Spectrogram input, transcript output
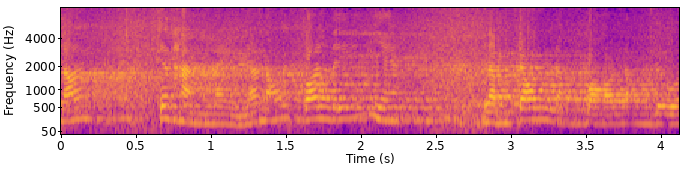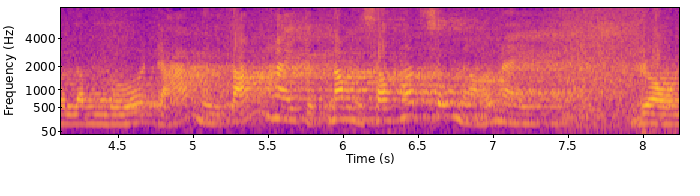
nói Cái thằng này nó nói có lý nha. Làm trâu, làm bò, làm lừa, làm ngựa Trả 18, 20 năm sao hết số nợ này. Rồi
